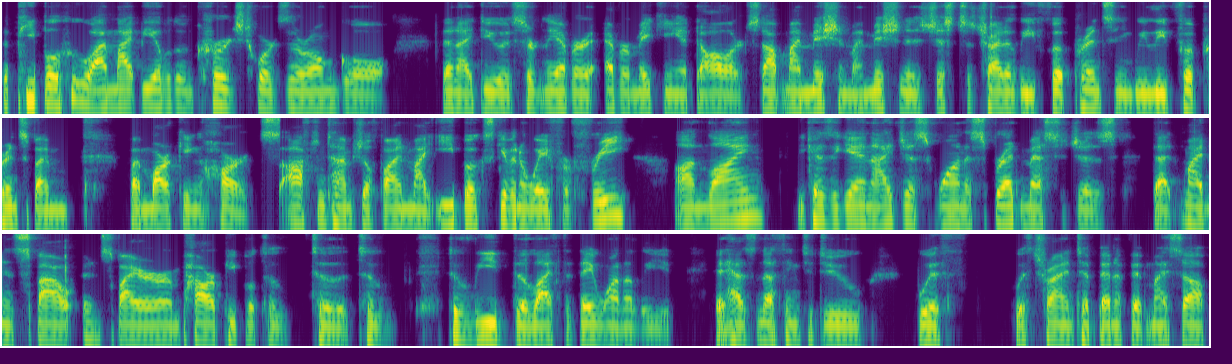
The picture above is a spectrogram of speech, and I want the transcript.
the people who I might be able to encourage towards their own goal than I do of certainly ever, ever making a dollar. It's not my mission. My mission is just to try to leave footprints and we leave footprints by, by marking hearts. Oftentimes you'll find my ebooks given away for free online because again, I just want to spread messages that might inspire, inspire or empower people to, to, to, to lead the life that they want to lead. It has nothing to do with, with trying to benefit myself.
